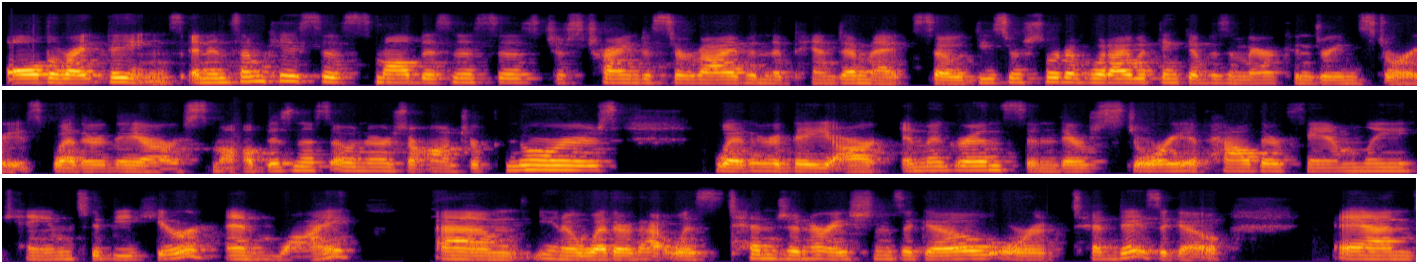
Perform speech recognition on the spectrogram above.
all the right things. And in some cases, small businesses just trying to survive in the pandemic. So these are sort of what I would think of as American dream stories, whether they are small business owners or entrepreneurs, whether they are immigrants and their story of how their family came to be here and why. Um, you know, whether that was 10 generations ago or 10 days ago and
